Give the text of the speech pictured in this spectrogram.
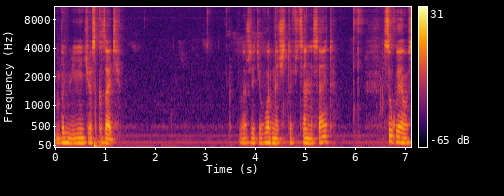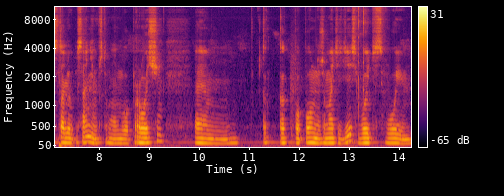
Блин, мне нечего сказать. Подождите, вот, значит, официальный сайт. Ссылку я оставлю в описании, чтобы вам было проще. Эм, как, как пополнить, нажимаете здесь, вводите свой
